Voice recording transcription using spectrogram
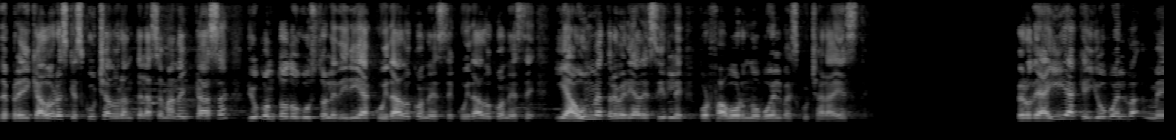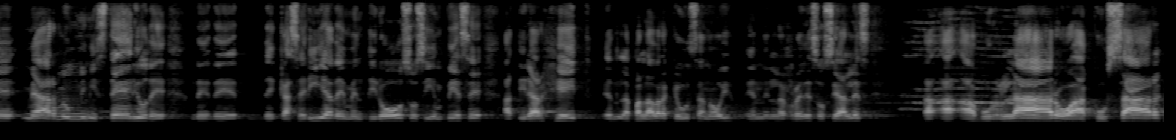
de predicadores que escucha durante la semana en casa, yo con todo gusto le diría, cuidado con este, cuidado con este, y aún me atrevería a decirle, por favor, no vuelva a escuchar a este. Pero de ahí a que yo vuelva, me, arme un ministerio de, de, cacería, de mentirosos y empiece a tirar hate, la palabra que usan hoy en, las redes sociales, a, a burlar o a acusar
